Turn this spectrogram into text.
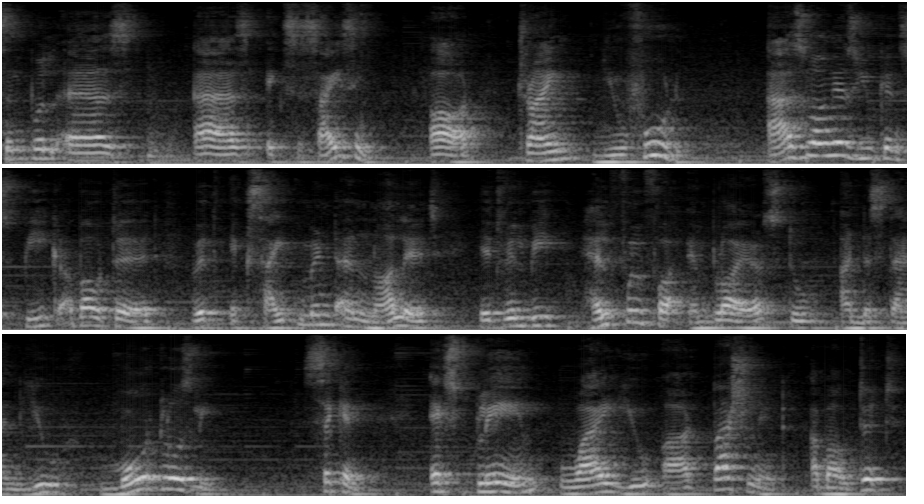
simple as as exercising or trying new food. As long as you can speak about it with excitement and knowledge, it will be helpful for employers to understand you more closely. Second, explain why you are passionate about it.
